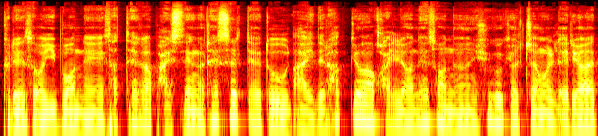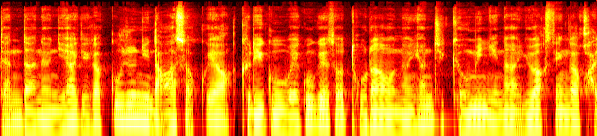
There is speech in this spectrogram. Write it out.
그래서 이번에 사태가 발생을 했을 때도 아이들 학교와 관련해서는 휴교 결정을 내려야 된다는 이야기가 꾸준히 나왔었고요. 그리고 외국에서 돌아오는 현지 교민이나 유학생과 관련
